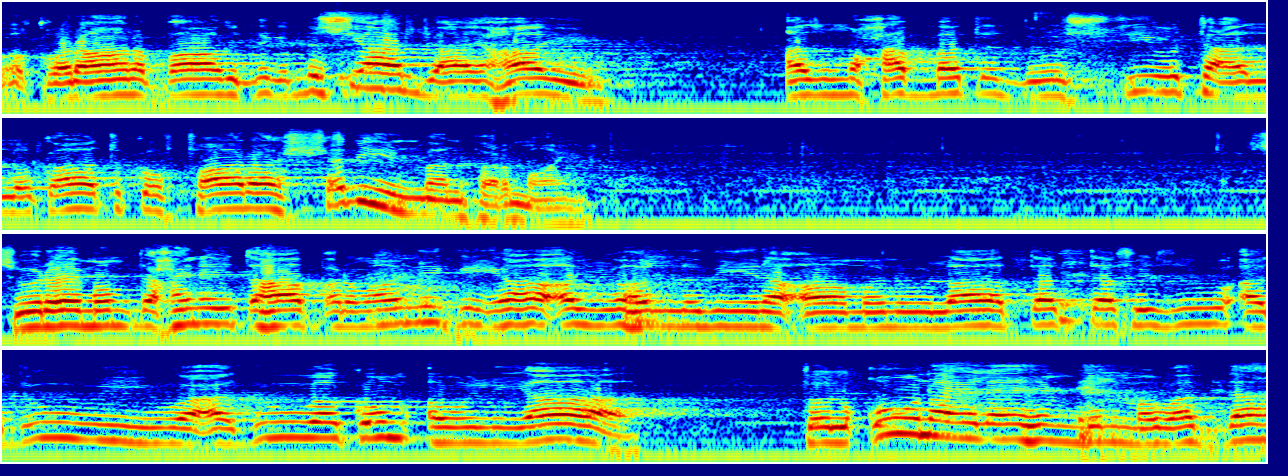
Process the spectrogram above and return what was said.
و قرآن پاک بسیار جائے ہائی از محبت، دوستی و تعلقات کفارہ شدید من فرمائیں۔ سورہ ممتحن اتحا فرمانی کہ یا ایوہ الذین آمنوا لا تتخذوا عدوی و عدوکم اولیاء تلقون الیہم بالمودہ۔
